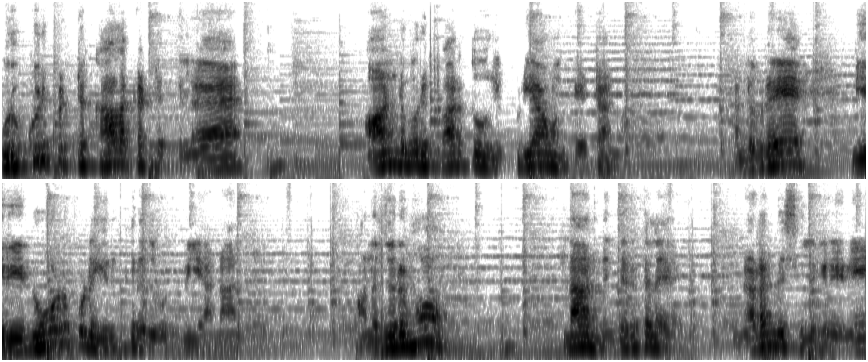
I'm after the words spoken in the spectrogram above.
ஒரு குறிப்பிட்ட காலகட்டத்துல ஆண்டவரை பார்த்து ஒரு இப்படியா அவன் கேட்டானா ஆண்டவரே நீர் என்னோடு கூட இருக்கிறது உண்மையானால் அனுதினமும் நான் இந்த இடத்துல நடந்து செல்கிறேனே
